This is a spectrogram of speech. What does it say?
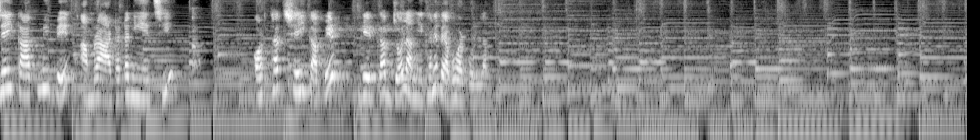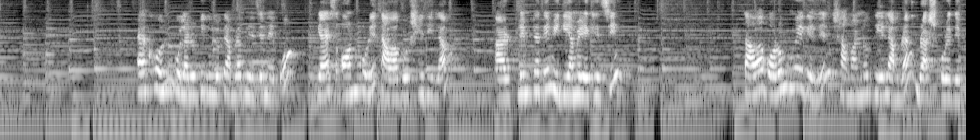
যেই কাপ মেপে আমরা আটাটা নিয়েছি, অর্থাৎ সেই কাপের দেড় কাপ জল আমি এখানে ব্যবহার করলাম। এখন গোলা রুটিগুলোকে আমরা ভেজে নেব। গ্যাস অন করে তাওয়া বসিয়ে দিলাম। আর ফ্লেমটাকে মিডিয়ামে রেখেছি। তাওয়া গরম হয়ে গেলে সামান্য তেল আমরা ব্রাশ করে দেব।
